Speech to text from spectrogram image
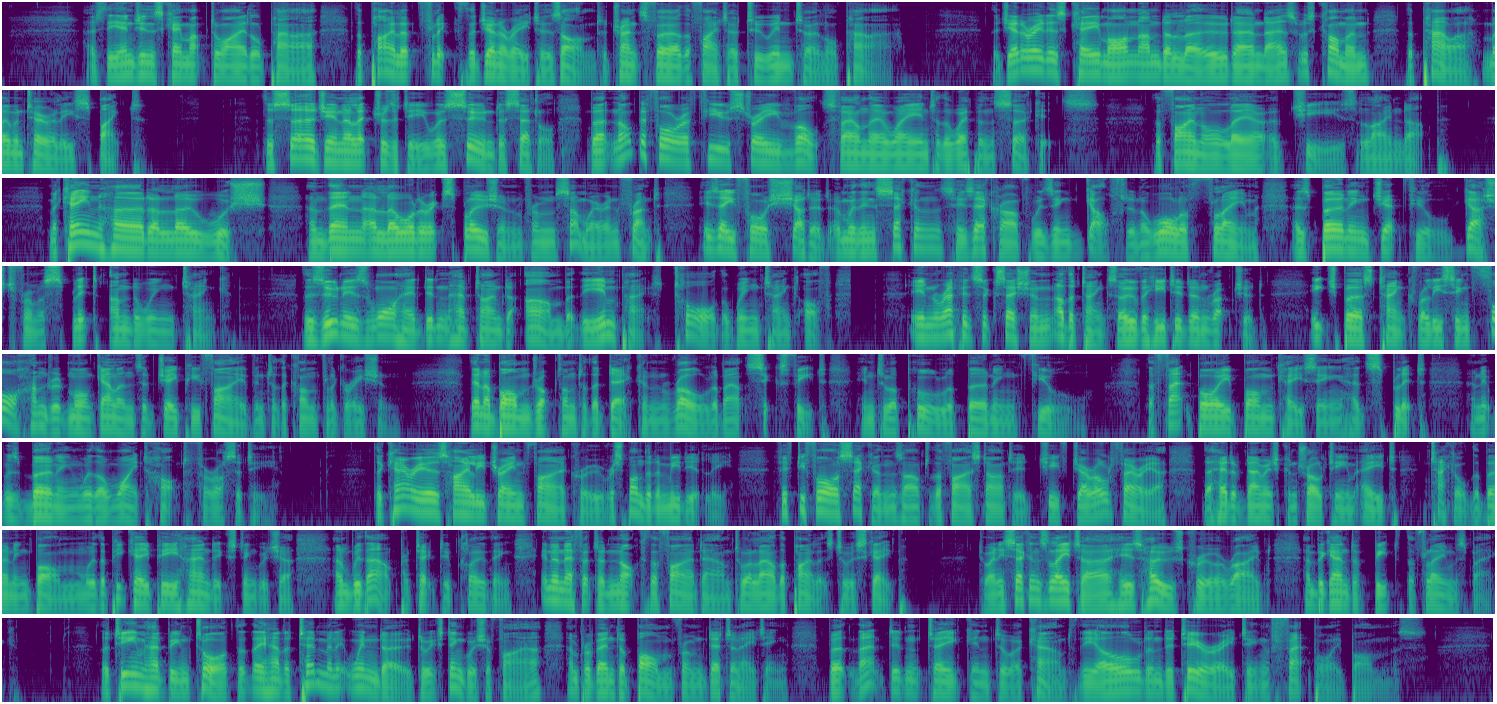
As the engines came up to idle power, the pilot flicked the generators on to transfer the fighter to internal power. The generators came on under load, and, as was common, the power momentarily spiked. The surge in electricity was soon to settle, but not before a few stray volts found their way into the weapons circuits. The final layer of cheese lined up. McCain heard a low whoosh, and then a low order explosion from somewhere in front. His A4 shuddered, and within seconds his aircraft was engulfed in a wall of flame as burning jet fuel gushed from a split underwing tank. The Zuni's warhead didn't have time to arm, but the impact tore the wing tank off. In rapid succession, other tanks overheated and ruptured, each burst tank releasing 400 more gallons of JP5 into the conflagration. Then a bomb dropped onto the deck and rolled about six feet into a pool of burning fuel. The Fat Boy bomb casing had split, and it was burning with a white hot ferocity. The carrier's highly trained fire crew responded immediately. Fifty four seconds after the fire started, Chief Gerald Farrier, the head of Damage Control Team 8, tackled the burning bomb with a PKP hand extinguisher and without protective clothing in an effort to knock the fire down to allow the pilots to escape. Twenty seconds later, his hose crew arrived and began to beat the flames back. The team had been taught that they had a 10 minute window to extinguish a fire and prevent a bomb from detonating, but that didn't take into account the old and deteriorating Fat Boy bombs.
